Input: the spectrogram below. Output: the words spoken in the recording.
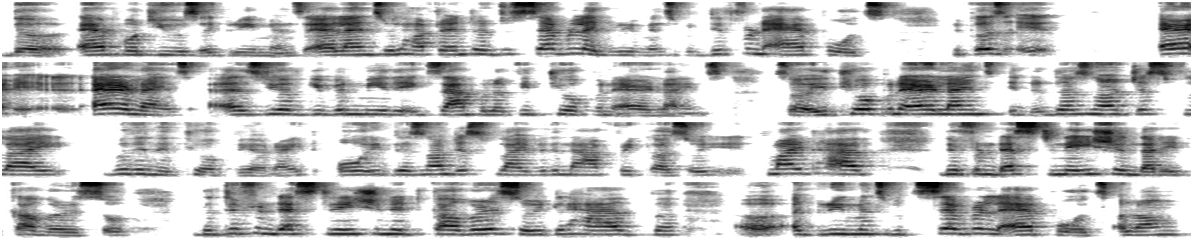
the airport use agreements. Airlines will have to enter into several agreements with different airports because it, Air, airlines, as you have given me the example of Ethiopian Airlines. So Ethiopian Airlines, it does not just fly within Ethiopia, right? Or it does not just fly within Africa. So it might have different destination that it covers. So the different destination it covers, so it'll have uh, agreements with several airports along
